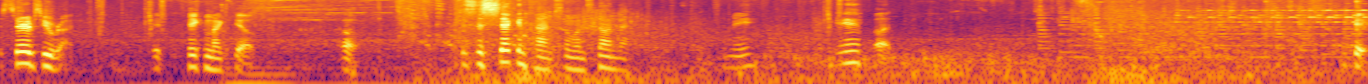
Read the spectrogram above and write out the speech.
Serves you right. It's taking my kill. Oh. This is the second time someone's done that. To me? Yeah, but... Okay,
